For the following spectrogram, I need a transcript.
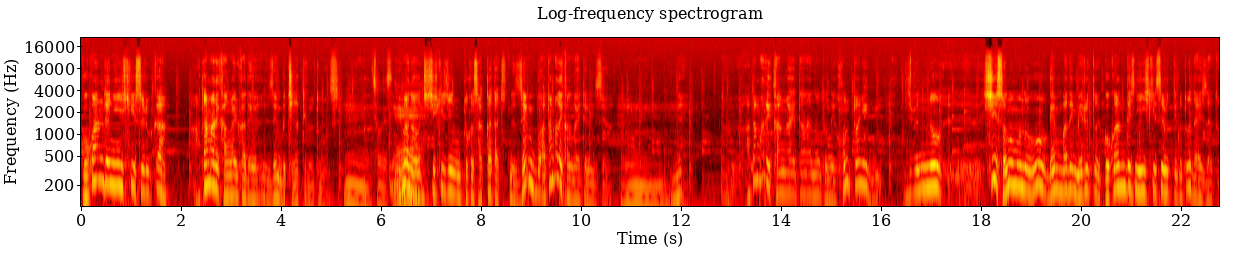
五感で認識するか頭で考えるかで全部違ってくると思うんですよ。うんそうですね。今の知識人とか作家たちって全部頭で考えてるんですよ。うん。ね、うん頭で考えたのとね本当に自分のえー死そのものを現場で見ると五感で認識するっていうことが大事だと、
